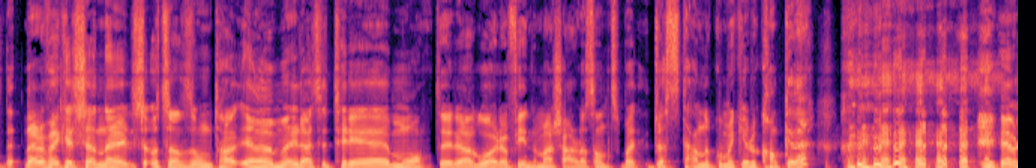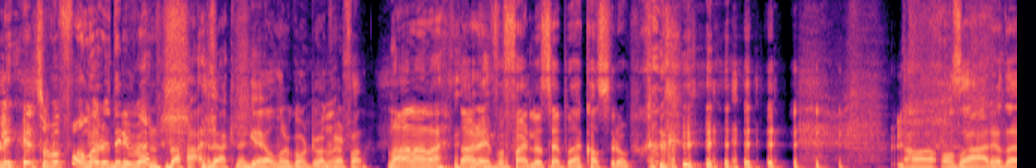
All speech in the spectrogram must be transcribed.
Det det er derfor jeg ikke skjønner sånn som tar, Jeg reiser tre måneder av gårde og finner meg sjæl og sånt. Så bare, du er standup-komiker, du kan ikke det! jeg blir helt sånn, Hva faen er det du driver med? Det er, det er ikke noe gøyalt når du kommer tilbake, i hvert fall. Nei, nei, nei, da er det helt forferdelig å se på. Jeg kaster opp. Ja, og så er det, det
